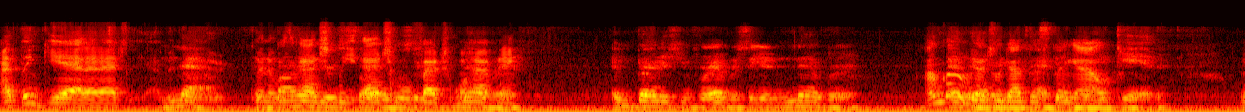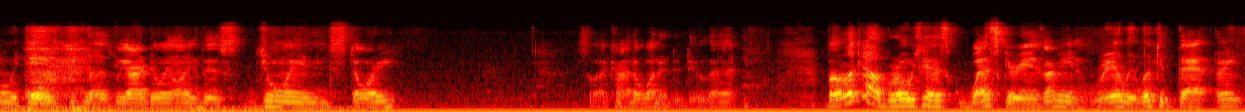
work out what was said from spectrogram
I think yeah, that actually happened. Now, when it was actually actual so factual never- happening. And banish you forever, so you're never. I'm glad we actually got this thing out again. when we did because we are doing like this joined story. So I kind of wanted to do that. But look how grotesque Wesker is. I mean, really, look at that. I mean,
